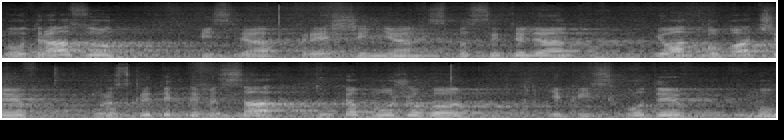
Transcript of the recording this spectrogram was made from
Бо одразу після хрещення Спасителя Іоанн побачив у розкритих небесах Духа Божого, який сходив, мов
